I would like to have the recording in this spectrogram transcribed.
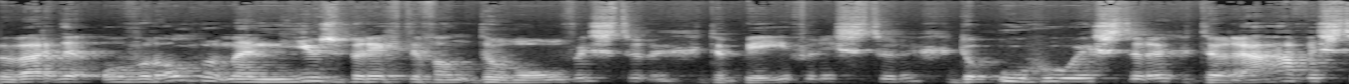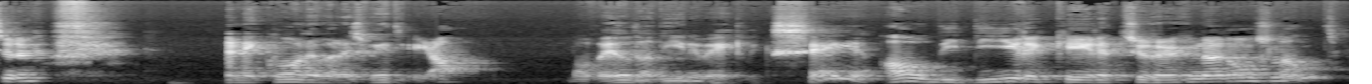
we werden overrompeld met nieuwsberichten van de wolf is terug, de bever is terug, de oehoe is terug, de raaf is terug. En ik wou wel eens weten, ja, wat wil dat hier nu eigenlijk zeggen? Al die dieren keren terug naar ons land.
